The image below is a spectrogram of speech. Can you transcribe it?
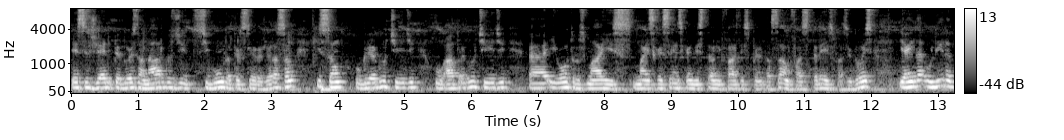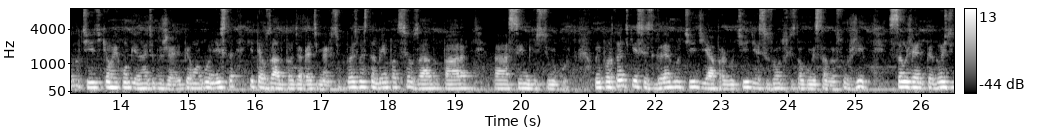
esses GLP-2 análogos de segunda, terceira geração, que são o greaglutide, o apraglutide, uh, e outros mais, mais recentes que ainda estão em fase de experimentação, fase 3, fase 2, e ainda o liraglutide, que é um recombinante do GLP-1 agonista, que é usado para diabetes mellitus tipo 2, mas também pode ser usado para a uh, síndrome de intestino curto. O importante é que esses greglutide e apraglutide esses outros que estão começando a surgir são GLP-2 de,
